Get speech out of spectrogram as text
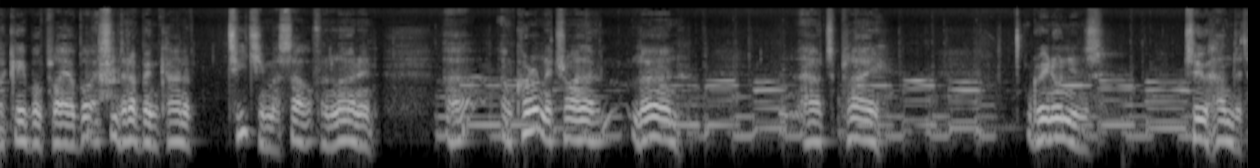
a keyboard player, but it's something I've been kind of teaching myself and learning. Uh, I'm currently trying to learn how to play Green Onions two-handed.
